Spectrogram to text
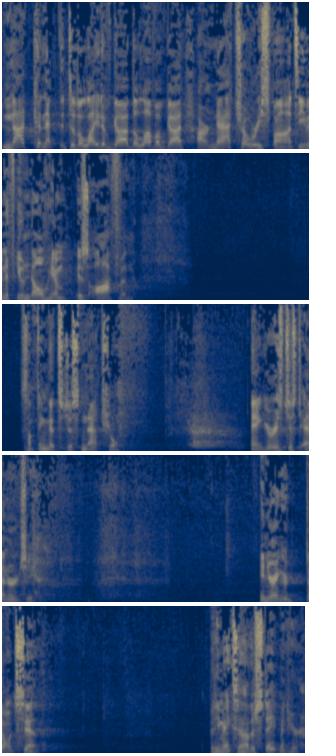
not connected to the light of God, the love of God. Our natural response, even if you know Him, is often something that's just natural. Anger is just energy. In your anger, don't sin. But he makes another statement here.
